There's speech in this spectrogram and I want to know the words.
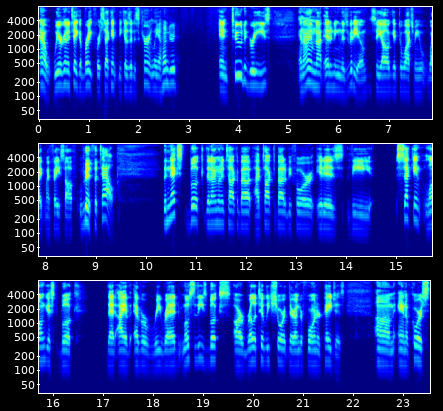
Now, we are going to take a break for a second because it is currently 102 degrees and I am not editing this video, so y'all get to watch me wipe my face off with a towel. The next book that I'm going to talk about, I've talked about it before. It is the second longest book that I have ever reread. Most of these books are relatively short, they're under 400 pages. Um, and of course,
